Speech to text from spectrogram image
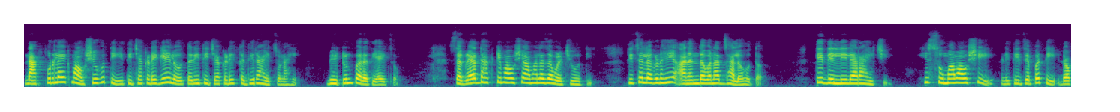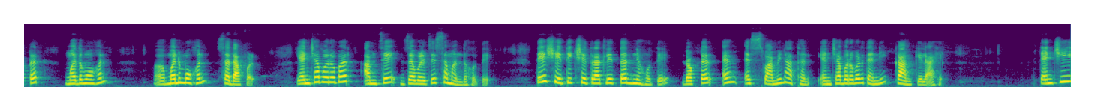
नागपूरला एक मावशी होती तिच्याकडे गेलो तरी तिच्याकडे कधी राहायचो नाही. भेटून परत यायचो. सगळ्यात धाकटी मावशी आम्हाला जवळची होती. तिचं लग्नही आनंदवनात झालं होतं. ती दिल्लीला राहायची. ही सुमा मावशी आणि तिचे पती डॉक्टर मदमोहन मनमोहन सदाफळ यांच्याबरोबर आमचे जवळचे संबंध होते. ते शेती क्षेत्रातले तज्ज्ञ होते. डॉक्टर एम. एस. स्वामीनाथन यांच्याबरोबर त्यांनी काम केलं आहे. त्यांची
